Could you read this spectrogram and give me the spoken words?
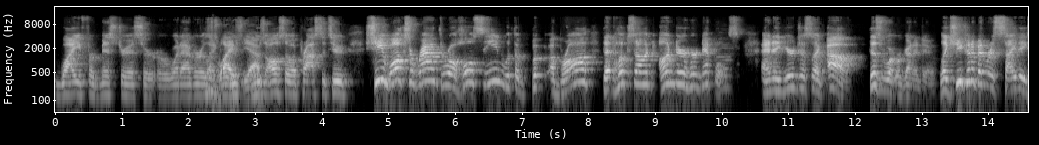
wife or mistress or, or whatever His like wife, who's, yeah. who's also a prostitute. She walks around through a whole scene with a, a bra that hooks on under her nipples. And then you're just like oh this is what we're gonna do. Like she could have been reciting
